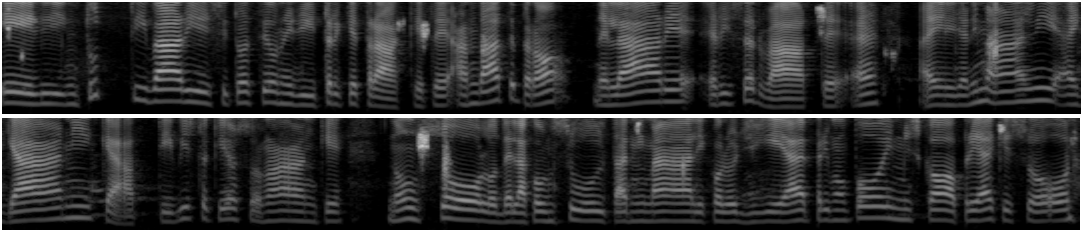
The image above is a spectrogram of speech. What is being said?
e in tutte le varie situazioni di trichetracchete andate però nelle aree riservate eh, agli animali, ai cani, ai gatti, visto che io sono anche non solo della consulta animali, ecologia, eh, prima o poi mi scopri eh, chi sono.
